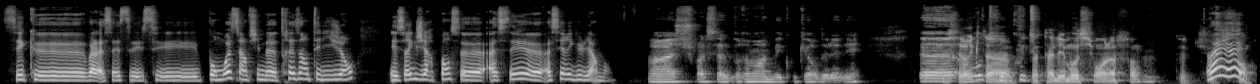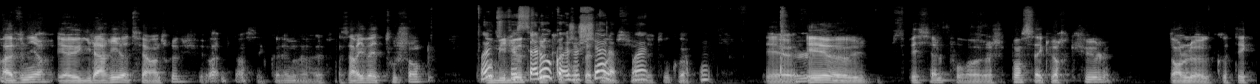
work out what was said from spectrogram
C'est que voilà, c'est pour moi c'est un film très intelligent et c'est vrai que j'y repense assez assez régulièrement. Ouais, je crois que c'est vraiment un de mes coups cœur de l'année. c'est vrai que tu as, l'émotion à la fin mm. que tu ne sens pas venir et il arrive à te faire un truc. Tu fais, ouais, c'est quand même, ça arrive à être touchant au milieu de salaud, quoi, je chiale. Ouais. Et, tout, quoi. Mm. et, euh, et euh, spécial pour, euh, je pense, avec le recul, dans le côté,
